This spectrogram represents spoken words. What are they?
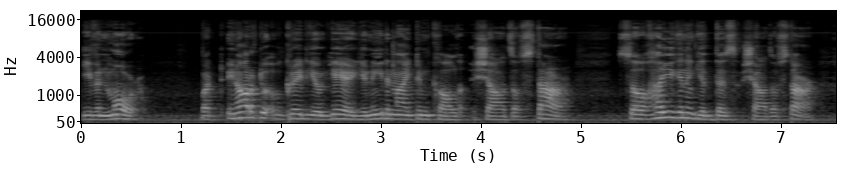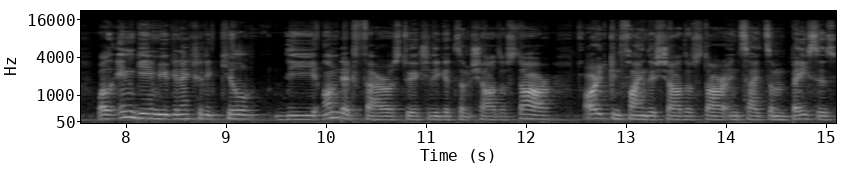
even more. But in order to upgrade your gear you need an item called Shards of Star. So how are you gonna get this Shards of Star? Well, in-game you can actually kill the undead pharaohs to actually get some shards of star, or you can find the shards of star inside some bases,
